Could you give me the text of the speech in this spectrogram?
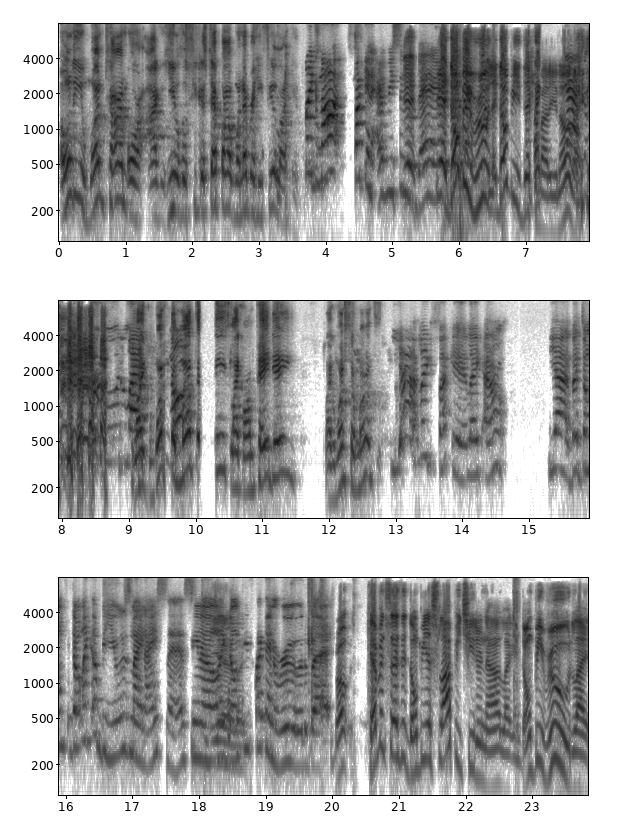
Only one time, or I he he could step out whenever he feel like it. Like not fucking every single yeah, day. Yeah, don't be rude. Like, don't be a dick like, about it. You know, yeah, like, rude, like, like once a month at least, like on payday, like once a month. Yeah, like fuck it. Like I don't. Yeah, but don't don't like abuse my niceness, you know. Yeah, like don't like, be fucking rude. But bro, Kevin says it. Don't be a sloppy cheater now. Like don't be rude. Like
